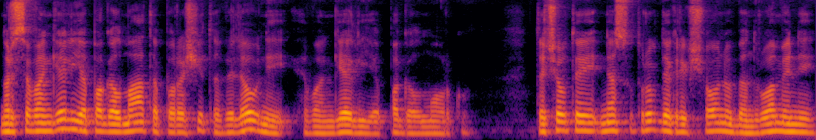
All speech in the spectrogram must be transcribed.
Nors Evangelija pagal Matą parašyta vėliau nei Evangelija pagal Morku, tačiau tai nesutrukdė krikščionių bendruomeniai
